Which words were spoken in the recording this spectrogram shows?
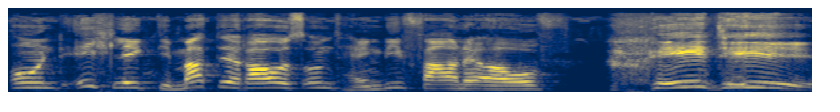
und ich leg die Matte raus und häng die Fahne auf. Edi!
